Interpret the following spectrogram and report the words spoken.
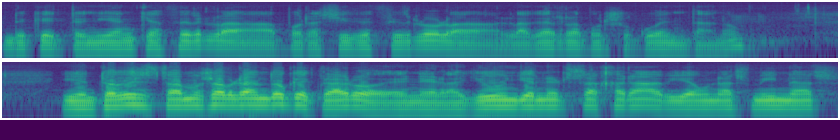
de que tenían que hacer, la, por así decirlo, la, la guerra por su cuenta, ¿no? Y entonces estamos hablando que, claro, en el Ayun y en el Sahara había unas minas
